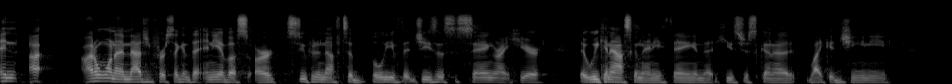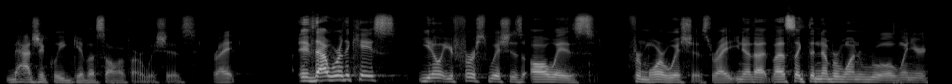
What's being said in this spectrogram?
And I, I don't want to imagine for a second that any of us are stupid enough to believe that Jesus is saying right here that we can ask him anything and that he's just going to, like a genie, magically give us all of our wishes, right? If that were the case, you know what? Your first wish is always for more wishes, right? You know that that's like the number one rule when you're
